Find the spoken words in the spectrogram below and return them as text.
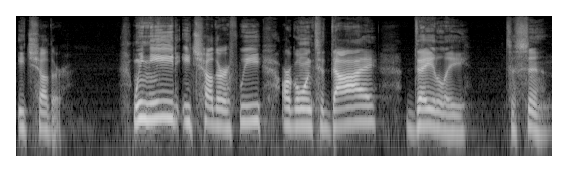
each other. We need each other if we are going to die daily to sin.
